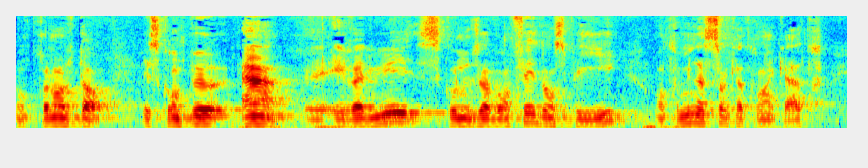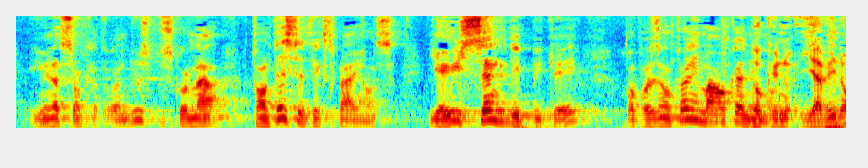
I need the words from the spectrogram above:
en prenant le temps, est-ce qu'on peut, un, euh, évaluer ce que nous avons fait dans ce pays entre 1984 et 1992, puisqu'on a tenté cette expérience? Il y a eu cinq députés représentant les Marocains. Donc il, y avait une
